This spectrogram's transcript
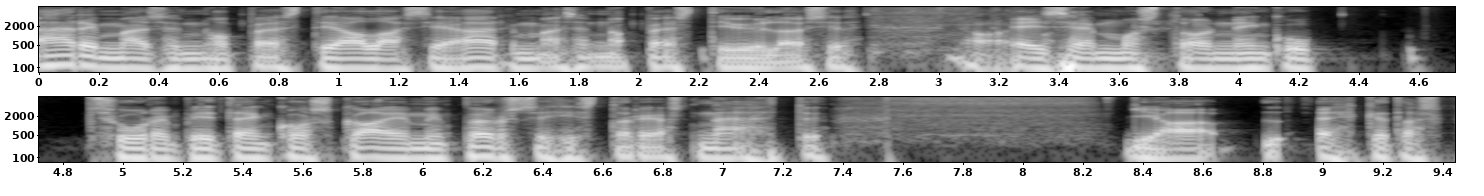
äärimmäisen nopeasti alas ja äärimmäisen nopeasti ylös. Ja ei semmoista ole niin kuin suurin piirtein koskaan aiemmin pörssihistoriasta nähty. Ja ehkä tässä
